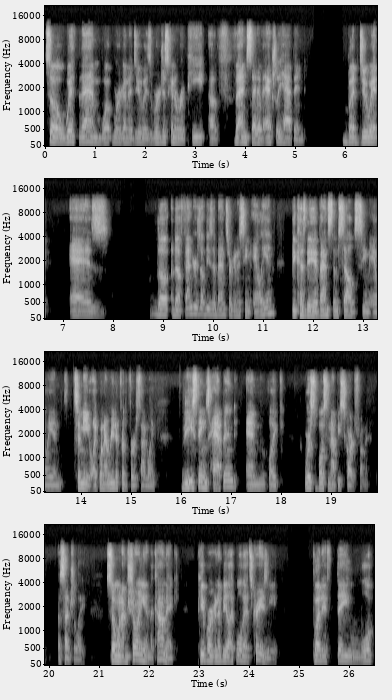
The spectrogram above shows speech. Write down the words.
So with them, what we're gonna do is we're just gonna repeat events that have actually happened, but do it as the the offenders of these events are going to seem alien because the events themselves seem alien to me. Like when i read it for the first time like these things happened and like we're supposed to not be scarred from it essentially. So when i'm showing it in the comic people are going to be like well that's crazy. But if they look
